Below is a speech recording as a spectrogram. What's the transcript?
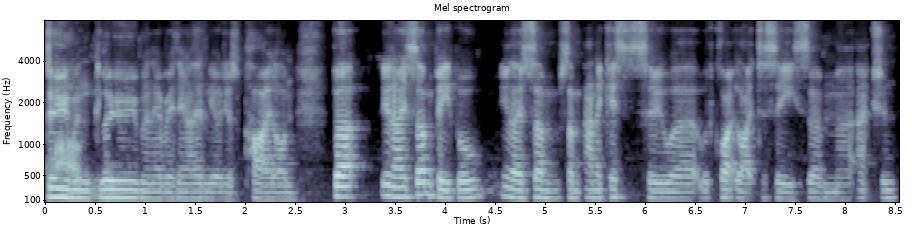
doom oh. and gloom and everything, I think it'll just pile on. But, you know, some people, you know, some some anarchists who uh, would quite like to see some uh, action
